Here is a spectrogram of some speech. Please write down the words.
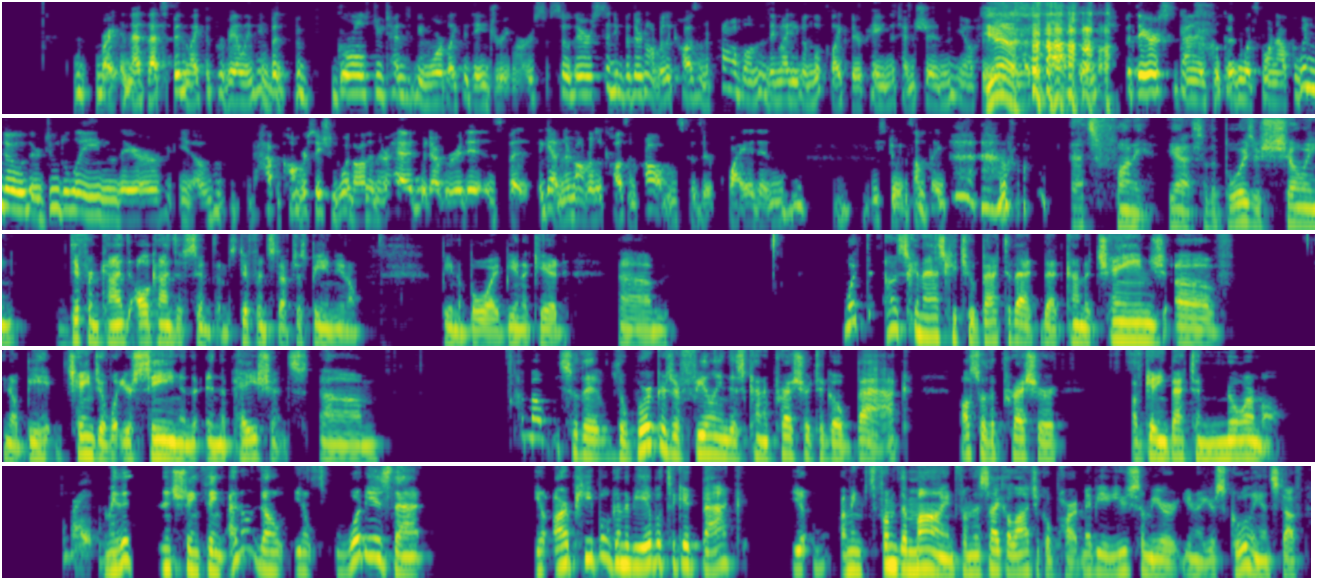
Right, and that that's been like the prevailing thing. But the girls do tend to be more of like the daydreamers. So they're sitting, but they're not really causing a problem. And they might even look like they're paying attention, you know. yeah. Like but they're kind of looking what's going out the window. They're doodling. They're you know have a conversation going on in their head, whatever it is. But again, they're not really causing problems because they're quiet and at least doing something. That's funny. Yeah. So the boys are showing different kinds, all kinds of symptoms, different stuff, just being you know being a boy, being a kid. Um, what I was going to ask you too, back to that that kind of change of, you know, be change of what you're seeing in the in the patients. Um, how about so the the workers are feeling this kind of pressure to go back, also the pressure of getting back to normal. Right. I mean, this is an interesting thing. I don't know, you know, what is that? You know, are people going to be able to get back you I mean, from the mind, from the psychological part, maybe you use some of your, you know, your schooling and stuff.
